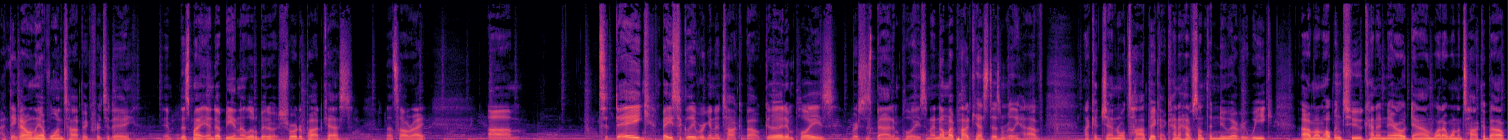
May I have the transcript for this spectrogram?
I think I only have one topic for today. It, this might end up being a little bit of a shorter podcast. That's all right. Um, today, basically, we're going to talk about good employees versus bad employees. And I know my podcast doesn't really have like a general topic, I kind of have something new every week. Um, I'm hoping to kind of narrow down what I want to talk about.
